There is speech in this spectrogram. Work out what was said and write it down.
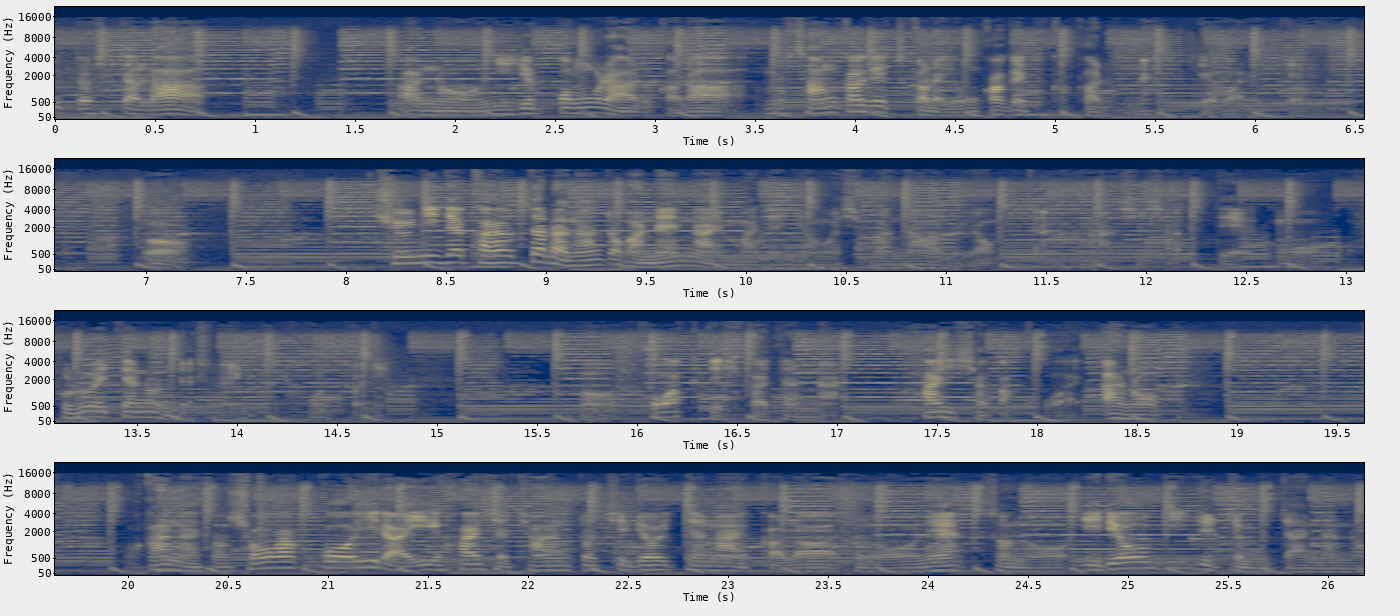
うとしたら、あの、20本ぐらいあるから、ま3ヶ月から4ヶ月かかるねって言われて。うん。週2で通ったらなんとか年内までには虫歯治るよみたいな話しちゃってもう震えてるんですよ今本当に、うん、怖くて仕方ない。歯医者が怖い。あのわかんない。その小学校以来歯医者ちゃんと治療行ってないからそのねその医療技術みたいなのが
